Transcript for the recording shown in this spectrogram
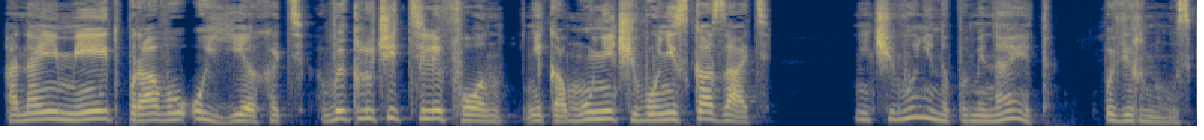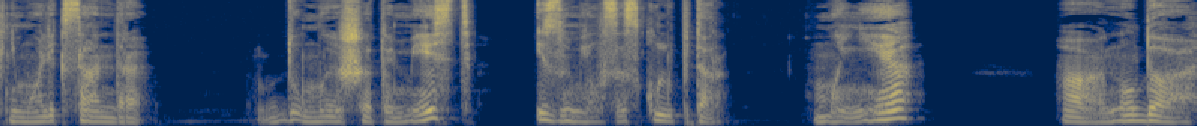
Она имеет право уехать, выключить телефон, никому ничего не сказать. Ничего не напоминает? Повернулась к нему Александра. Думаешь, это месть? Изумился скульптор. Мне? А, ну да,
